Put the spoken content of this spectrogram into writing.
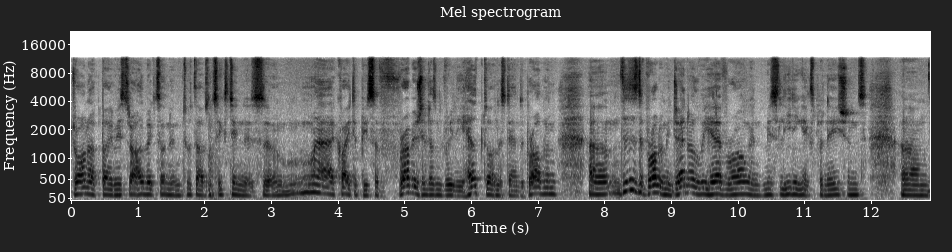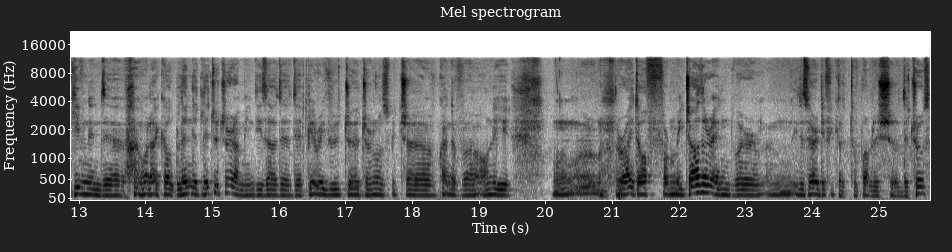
drawn up by Mr. Albrektsson in 2016 is um, quite a piece of rubbish. It doesn't really help to understand the problem. Um, this is the problem in general. We have wrong and misleading explanations um, given in the what I call blended literature. I mean, these are the, the peer-reviewed uh, journals which uh, kind of uh, only right off from each other and where um, it is very difficult to publish uh, the truth.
